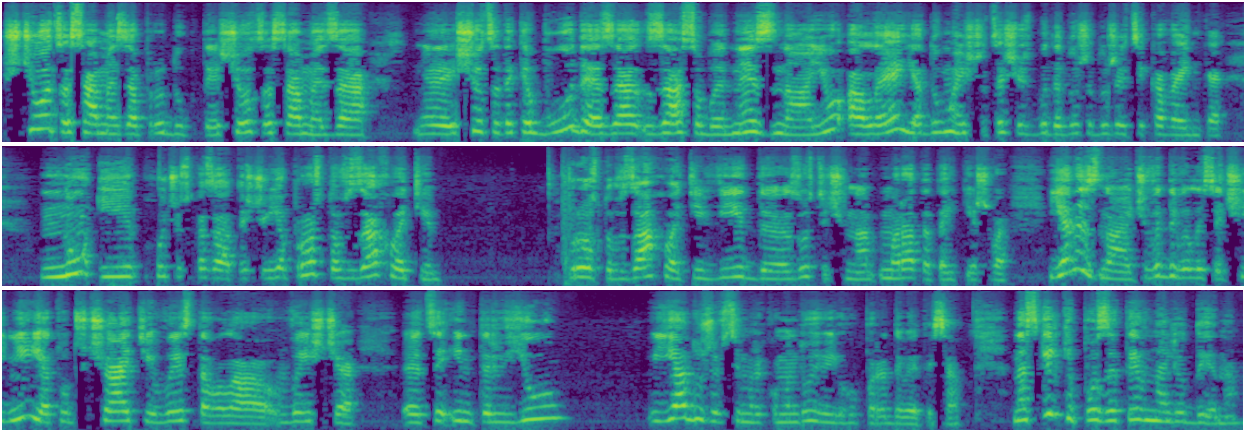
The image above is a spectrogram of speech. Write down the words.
Що це саме за продукти? Що це саме за що це таке буде? За засоби не знаю, але я думаю, що це щось буде дуже дуже цікавеньке. Ну і хочу сказати, що я просто в захваті. Просто в захваті від е, зустрічі на Марата Тайкішева. Я не знаю, чи ви дивилися чи ні. Я тут в чаті виставила вище е, це інтерв'ю. Я дуже всім рекомендую його передивитися. Наскільки позитивна людина,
